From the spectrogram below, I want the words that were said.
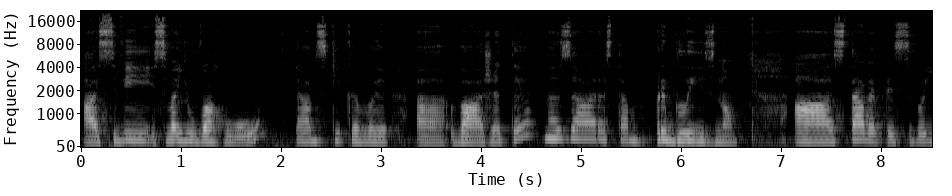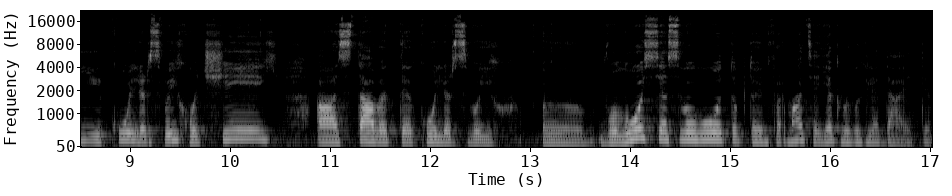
а свій, свою вагу, там скільки ви важите на зараз, там приблизно. А ставите свої колір своїх очей, а ставите колір своїх е, волосся свого, тобто інформація, як ви виглядаєте.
